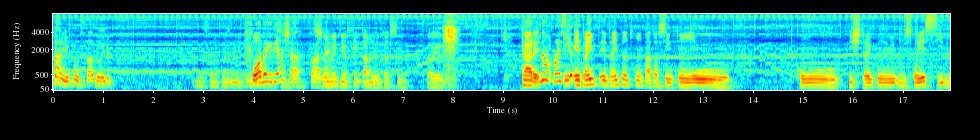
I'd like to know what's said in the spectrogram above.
pariu, pô, tu tá doido. Ia ser uma coisa muito. Foda iria assim. achar, claro, Sua né? mente ia fritar muito, assim. Tá ligado? Cara, Não, mas e- eu- entrar, em, entrar em tanto contato assim com o. com o estranho, com o desconhecido,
